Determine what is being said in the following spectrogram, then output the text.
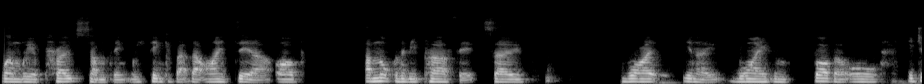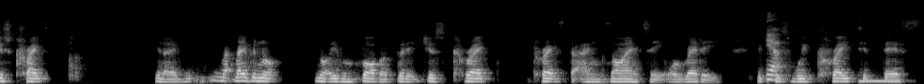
when we approach something, we think about that idea of I'm not going to be perfect, so why you know why even bother? Or it just creates you know maybe not not even bother, but it just creates creates the anxiety already because yeah. we've created this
